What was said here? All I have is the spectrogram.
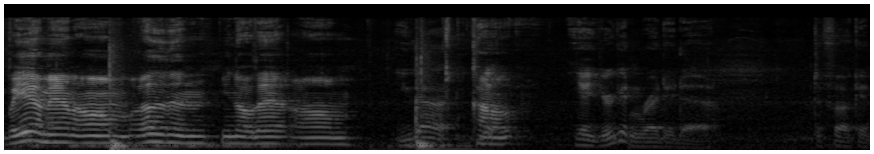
but yeah man um other than you know that um You got kind yeah, of yeah. You're getting ready to to fucking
